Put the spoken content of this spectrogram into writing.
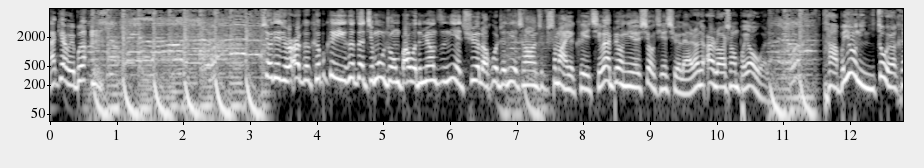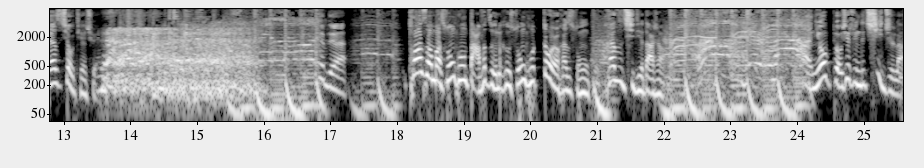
来看微博，小铁就是二哥，可不可以以后在节目中把我的名字念缺了，或者念成这个什么也可以，千万不要念小铁拳了，人家二郎神不要我了，他不要你，你照样还是小铁拳，对不对？唐僧把孙悟空打发走了以后，孙悟空照样还是孙悟空，还是齐天大圣。哎，你要表现出你的气质了。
